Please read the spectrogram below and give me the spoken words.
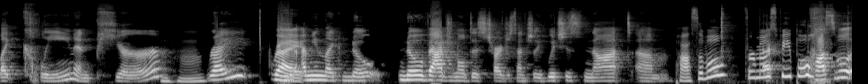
like clean and pure, Mhm. right? Right. I mean, like no no vaginal discharge essentially, which is not um, Possible for most people? possible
